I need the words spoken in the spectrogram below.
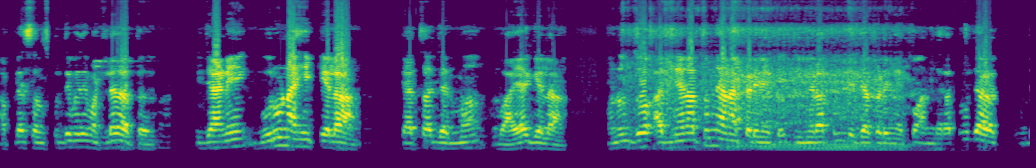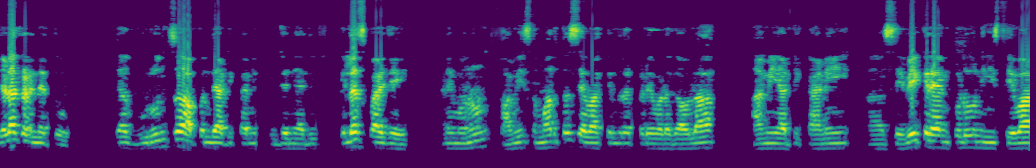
आपल्या संस्कृतीमध्ये म्हटलं जातं की ज्याने गुरु नाही केला त्याचा जन्म वाया गेला. म्हणून जो अज्ञानातून ज्ञानाकडे नेतो तिमिरातून त्याच्याकडे नेतो अंधारातून उजेडाकडे नेतो त्या गुरूंचं आपण त्या ठिकाणी पूजन या दिवशी केलंच पाहिजे. आणि म्हणून स्वामी समर्थ सेवा केंद्राकडे वडगावला आम्ही या ठिकाणी सेवेकऱ्यांकडून ही सेवा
